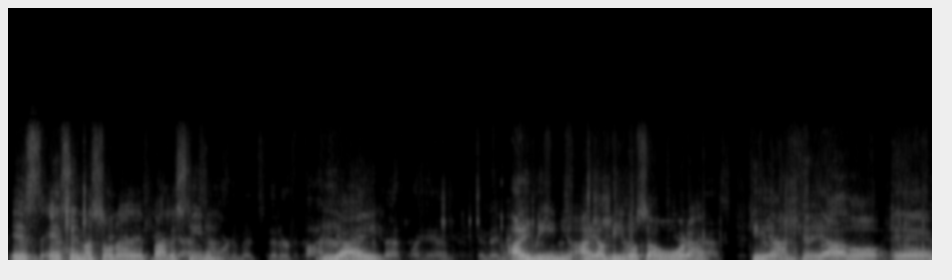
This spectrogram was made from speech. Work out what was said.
es, es en la zona de Palestina. Y hay, hay niños, hay amigos ahora que han creado, eh,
